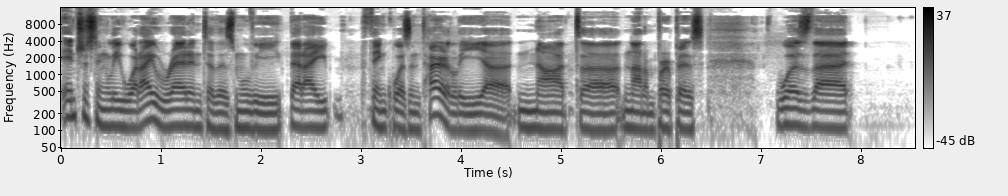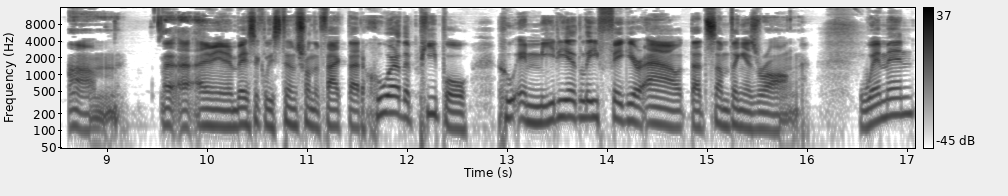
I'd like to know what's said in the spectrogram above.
interestingly what I read into this movie that I think was entirely uh, not uh, not on purpose was that um I, I mean it basically stems from the fact that who are the people who immediately figure out that something is wrong women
